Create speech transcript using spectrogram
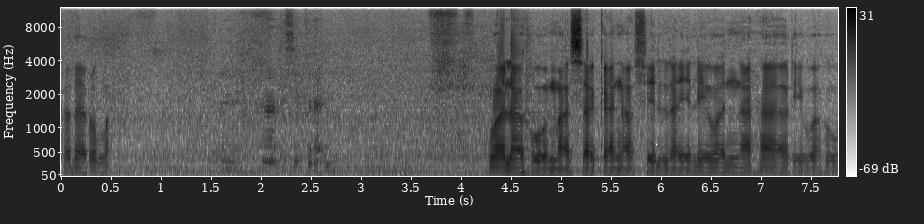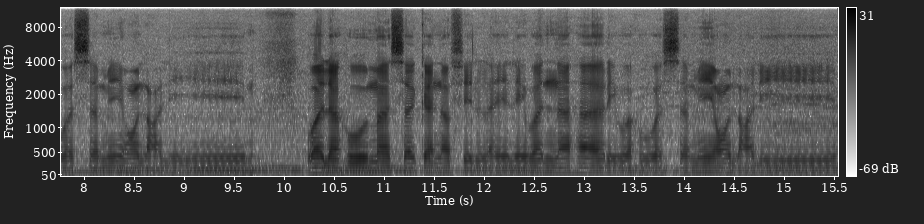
Qadarullah. nah sekeren وله ما سكن في الليل والنهار وهو السميع العليم وله ما سكن في الليل والنهار وهو السميع العليم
